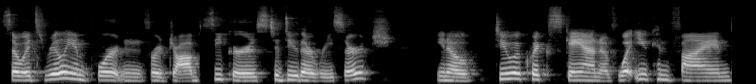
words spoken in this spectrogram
So it's really important for job seekers to do their research. You know, do a quick scan of what you can find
